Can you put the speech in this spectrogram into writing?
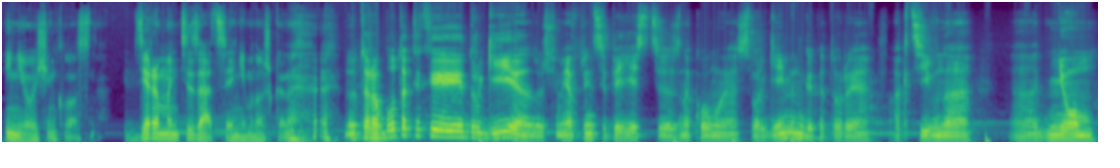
и не очень классно. Деромантизация немножко, да? Ну, это работа, как и другие. То есть у меня, в принципе, есть знакомые с Wargaming, которые активно днем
